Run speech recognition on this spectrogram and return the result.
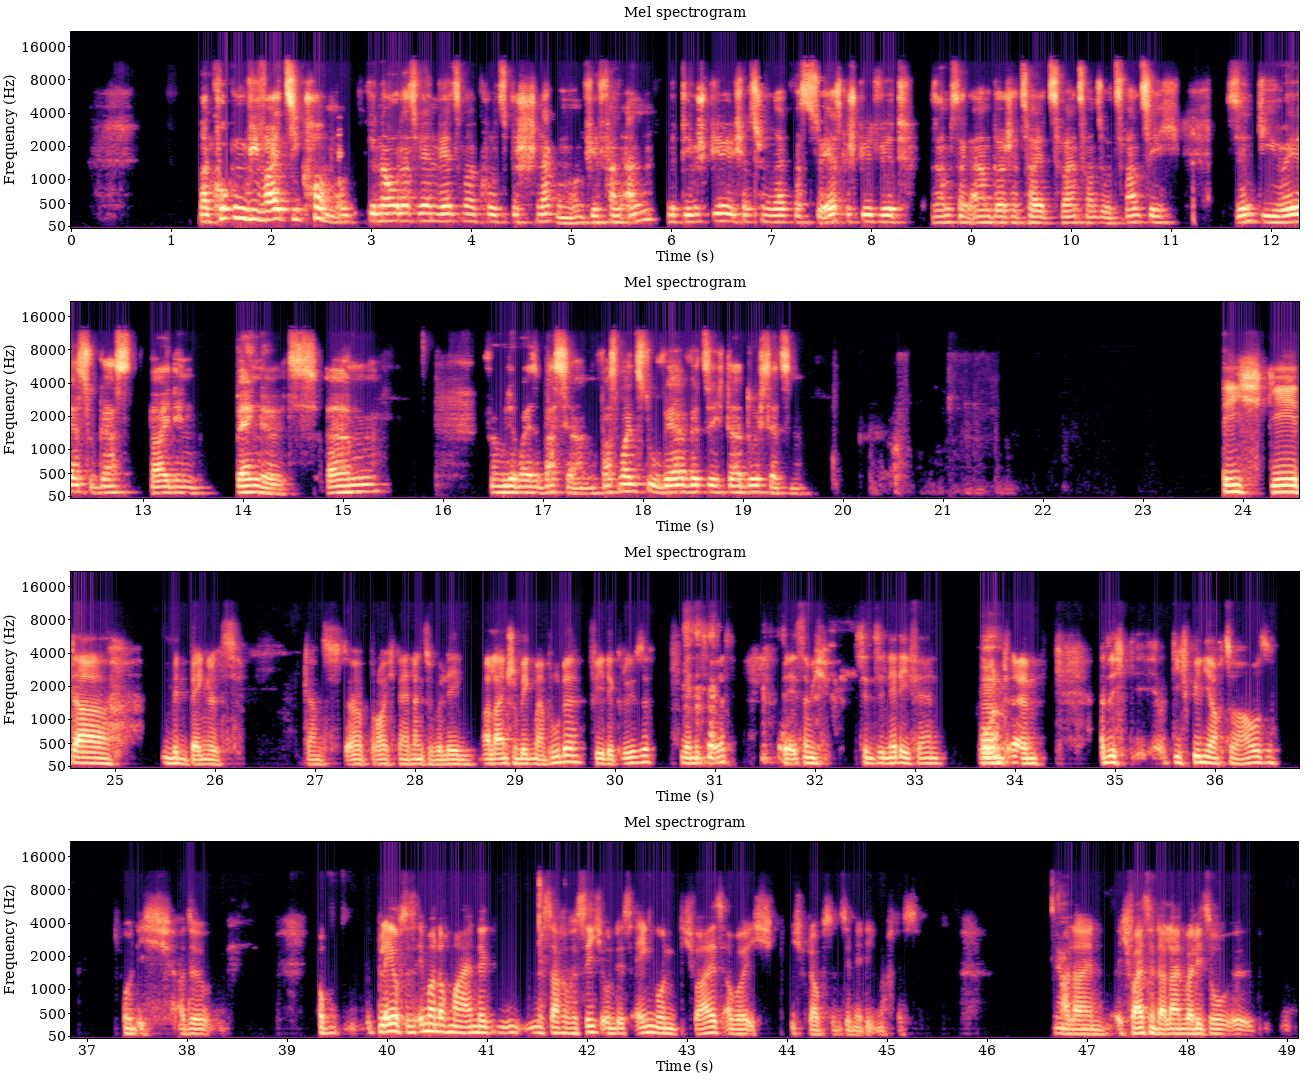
mal gucken, wie weit sie kommen. Und genau das werden wir jetzt mal kurz beschnacken. Und wir fangen an mit dem Spiel, ich habe es schon gesagt, was zuerst gespielt wird. Samstagabend deutscher Zeit, 22.20 Uhr, sind die Raiders zu Gast bei den Bengals. Ähm, fangen wieder bei Sebastian. Was meinst du, wer wird sich da durchsetzen? Ich gehe da mit Bengals. Ganz, da brauche ich gar nicht lange zu überlegen. Allein schon wegen meinem Bruder. Viele Grüße, wenn es so ist. Der ist nämlich Cincinnati-Fan. Ja. Und ähm, also ich, die spielen ja auch zu Hause. Und ich, also ob, Playoffs ist immer noch mal eine, eine, Sache für sich und ist eng und ich weiß, aber ich, ich glaube, Cincinnati macht das. Ja. Allein, ich weiß nicht allein, weil die so, äh,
